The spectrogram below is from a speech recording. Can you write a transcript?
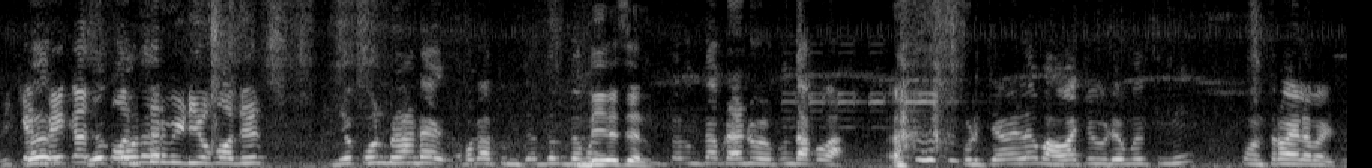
We can make a sponsor video for this जे कोण ब्रँड आहे? बघा तुमच्या जर जमत तर तुमचा ब्रँड ओळखून दाखवा. पुढच्या वेळेला भावाच्या व्हिडिओ मध्ये तुम्ही स्पॉन्सर व्हायला पाहिजे.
